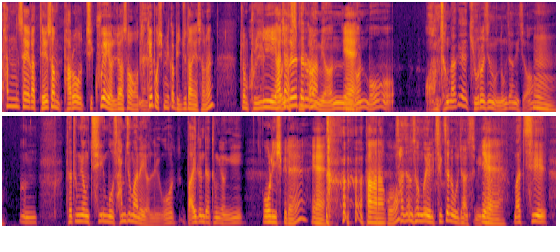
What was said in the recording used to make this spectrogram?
판세가 대선 바로 직후에 열려서 어떻게 네. 보십니까? 민주당에서는 좀 불리하지 않습니까? 원래대로라면 예. 이건 뭐 엄청나게 기울어지는 운동장이죠. 음. 음, 대통령 취임 후 3주 만에 열리고 바이든 대통령이 5월 20일에 예. 방한하고 사전 선거일 직전에 오지 않습니까? 예. 마치 어,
